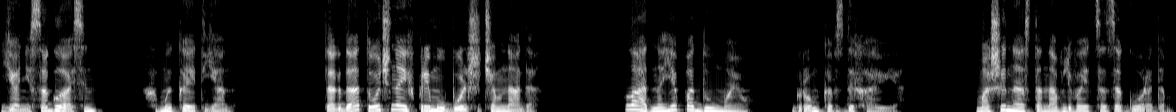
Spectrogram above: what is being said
Я не согласен, хмыкает Ян. Тогда точно их приму больше, чем надо. Ладно, я подумаю, громко вздыхаю я. Машина останавливается за городом.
